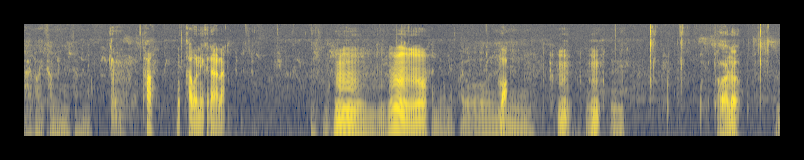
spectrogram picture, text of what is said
ลายพ่ออีกคำหนึ่งนะคำหนึ่งเข้ากันนี้ขนาดละอืมอืมข้าวเหนียวเนี่ยโอ้ยเหมาะ อืมอืมดูดิเอาเนอะ ดู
